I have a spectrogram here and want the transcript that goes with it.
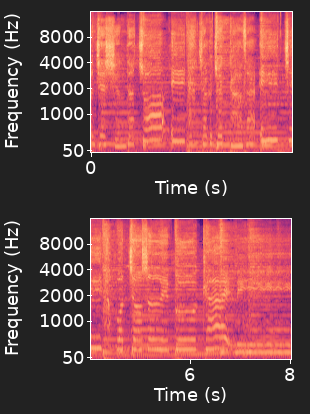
分界线的桌椅，下课却靠在一起，我就是离不开你。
